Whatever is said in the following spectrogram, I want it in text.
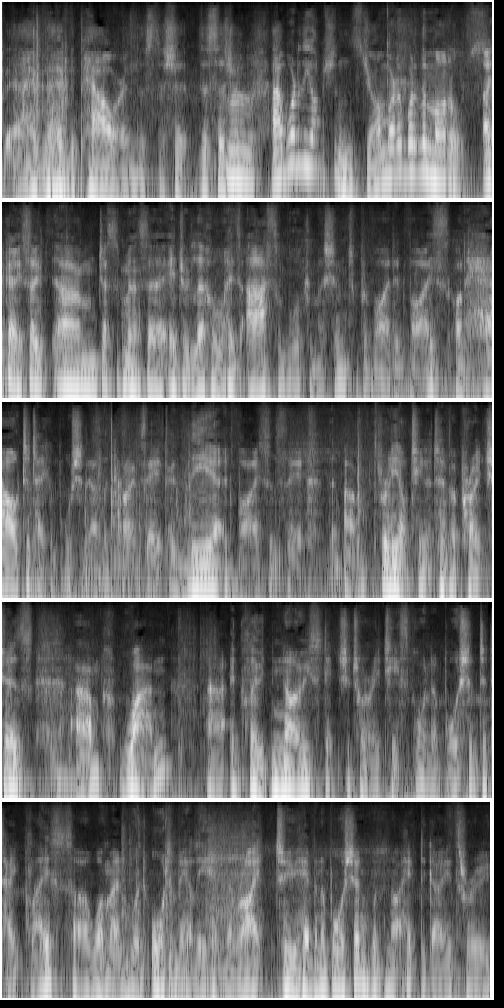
Have, have the power in this decision. Mm. Uh, what are the options, John? What are, what are the models? Okay, so um, Justice Minister Andrew Little has asked the Law Commission to provide advice on how to take abortion out of the Crimes Act, and their advice is that um, three alternative approaches. Um, one, uh, include no statutory test for an abortion to take place, so a woman would automatically have the right to have an abortion, would not have to go through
